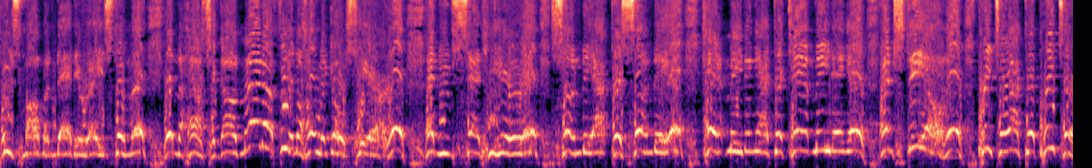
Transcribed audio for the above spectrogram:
whose mom and daddy raised them in the house of God? Man, I feel the Holy Ghost here. Eh? And you've sat here eh? Sunday after Sunday, eh? camp meeting after camp meeting, and still preacher after preacher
